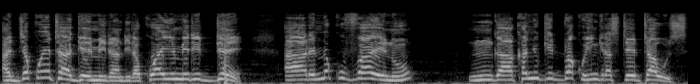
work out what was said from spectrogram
ajja kwetaaga emirandira kwayimiridde aleme kuva eno ng'akanyugiddwa kuyingira state house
